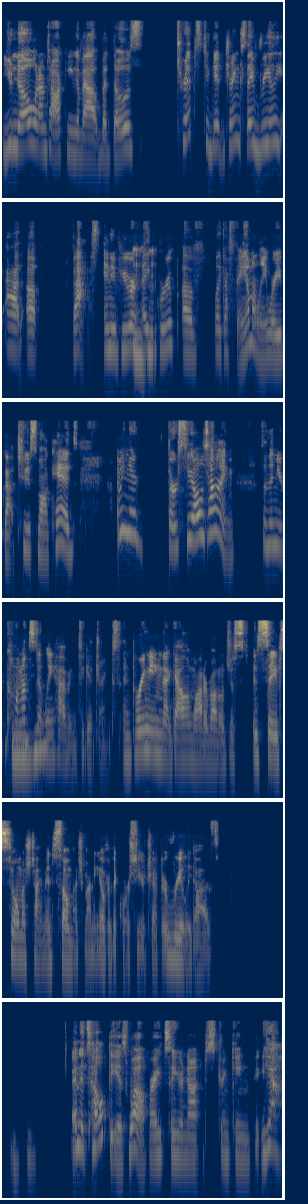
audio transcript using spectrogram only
you know what I'm talking about. But those trips to get drinks, they really add up fast. And if you're mm-hmm. a group of like a family where you've got two small kids, I mean, they're thirsty all the time. So then you're mm-hmm. constantly mm-hmm. having to get drinks and bringing that gallon water bottle just is saves so much time and so much money over the course of your trip. It really does. Mm-hmm. And it's healthy as well, right? So you're not just drinking. Yeah.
